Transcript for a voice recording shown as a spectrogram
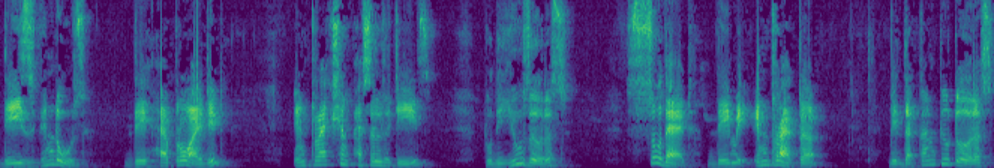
These windows, they have provided interaction facilities to the users so that they may interact with the computers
